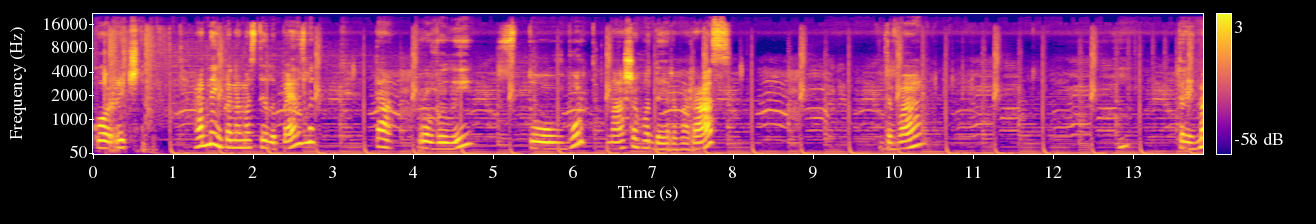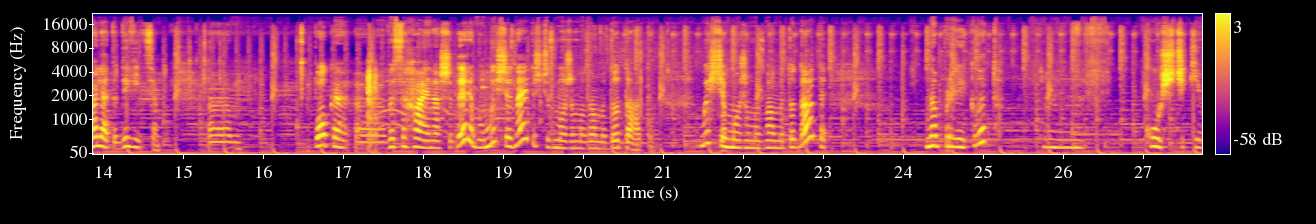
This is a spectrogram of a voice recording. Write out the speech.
коричневий. Гарненько намастили пензлик та провели стовбур нашого дерева. Раз, два і три. Малята, дивіться. Ем, Поки е, висихає наше дерево, ми ще знаєте, що зможемо з вами додати? Ми ще можемо з вами додати, наприклад, кущики.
